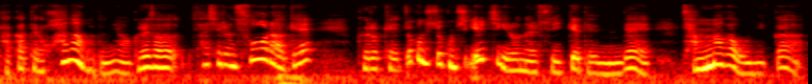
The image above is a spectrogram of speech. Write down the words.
바깥에가 환하거든요. 그래서 사실은 수월하게 그렇게 조금씩 조금씩 일찍 일어날 수 있게 됐는데 장마가 오니까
